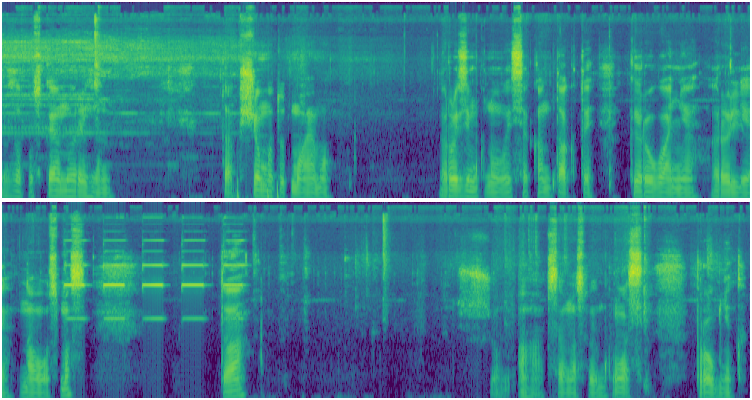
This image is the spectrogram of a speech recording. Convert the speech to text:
запускаємо реген. Так, що ми тут маємо? Розімкнулися контакти керування реле на осмос та що? Ага, це у нас вимкнулося пробник.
